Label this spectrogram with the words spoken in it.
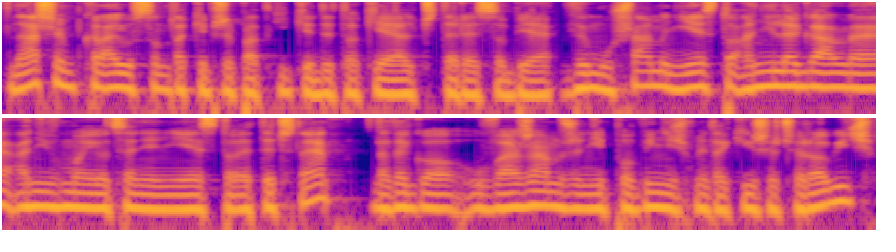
w naszym kraju są takie przypadki, kiedy to KL4 sobie wymuszamy. Nie jest to ani legalne, ani w mojej ocenie nie jest to etyczne, dlatego uważam, że nie powinniśmy takich rzeczy robić,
